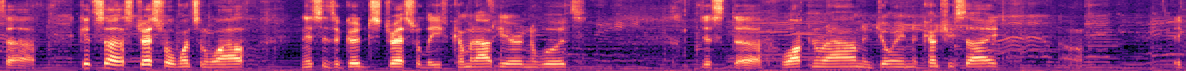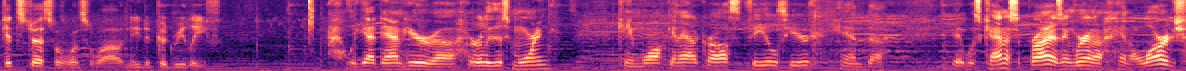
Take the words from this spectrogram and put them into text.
It uh, gets uh, stressful once in a while. And this is a good stress relief coming out here in the woods. Just uh, walking around, enjoying the countryside. Uh, it gets stressful once in a while. Need a good relief. We got down here uh, early this morning, came walking out across the fields here, and uh, it was kind of surprising. We're in a, in a large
